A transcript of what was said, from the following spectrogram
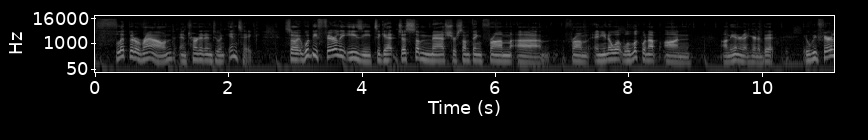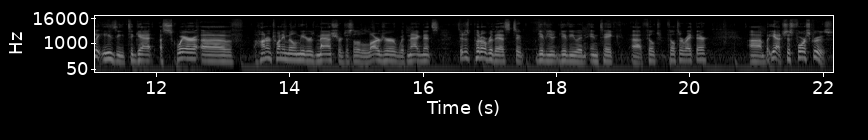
flip it around, and turn it into an intake. So it would be fairly easy to get just some mesh or something from, um, from and you know what, we'll look one up on, on the internet here in a bit. It would be fairly easy to get a square of 120 millimeters mesh or just a little larger with magnets to just put over this to give you, give you an intake uh, filter, filter right there. Uh, but yeah, it's just four screws.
